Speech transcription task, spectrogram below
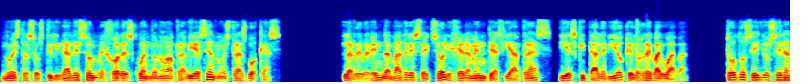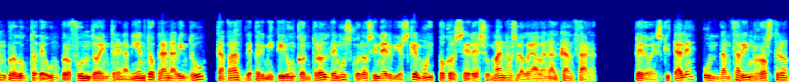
Nuestras hostilidades son mejores cuando no atraviesan nuestras bocas. La reverenda madre se echó ligeramente hacia atrás, y Esquitale vio que lo revaluaba. Todos ellos eran producto de un profundo entrenamiento prana bindu, capaz de permitir un control de músculos y nervios que muy pocos seres humanos lograban alcanzar. Pero Esquitale, un danzarín rostro,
